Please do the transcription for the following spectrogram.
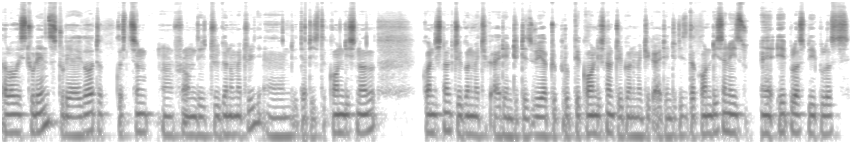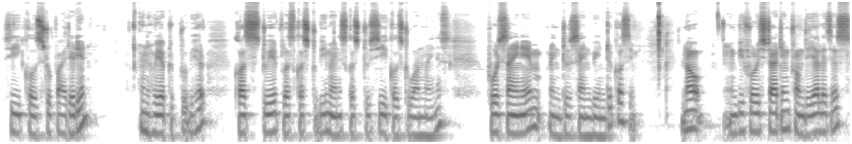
hello students. Today i got a question uh, from the trigonometry and that is the conditional conditional trigonometric identities. We have to prove the conditional trigonometric identities. The condition is uh, a plus b plus c equals to pi radian. And we have to prove here cos 2a plus cos 2b minus cos 2c equals to 1 minus 4 sine a into sine b into cos c now before starting from the LHS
